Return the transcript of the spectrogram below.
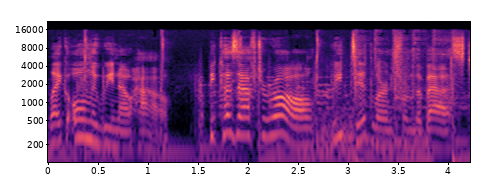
Like only we know how. Because after all, we did learn from the best.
